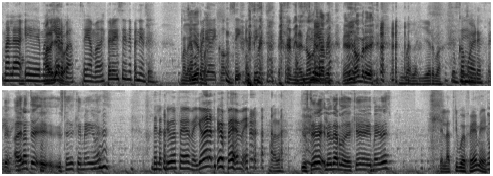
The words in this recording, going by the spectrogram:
Mala, eh, Mala, Mala hierba. Hierba. se llama. Es periodista independiente. Mala un Hierba. periódico. Sí, así. mira el nombre también. Mira el nombre. De, Mala hierba. Nunca muere. de- adelante, eh, ¿usted de qué medio es? De la tribu FM. Yo de la tribu FM. ¿Y usted, Leonardo, de qué medio es? De la tribu FM. No,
